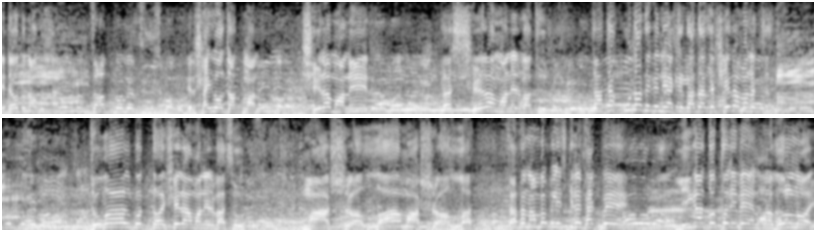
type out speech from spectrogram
এটাও তো ডাবল না। জাত মানের জিনিস বাবা। এটা শাহিওয়াল জাতমান। সেরা মানের। সেরা মানের। বাছুর। চাচা কোথা থেকে নিয়ে আসছে? চাচা আজকে সেরা মানের জোগাল করতে হয় সেরা মানের বাছুর। মাশাআল্লাহ মাশাআল্লাহ। চাচা নাম্বারগুলো স্ক্রিনে থাকবে। লিগাল তথ্য দিবেন কোনো ভুল নয়।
